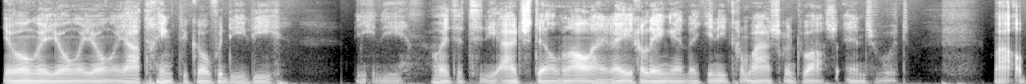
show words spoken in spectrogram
Jongen, jongen, jongen. Ja, het ging natuurlijk over die. die die, die, hoe heet het, die uitstel van allerlei regelingen, dat je niet gewaarschuwd was, enzovoort. Maar op,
